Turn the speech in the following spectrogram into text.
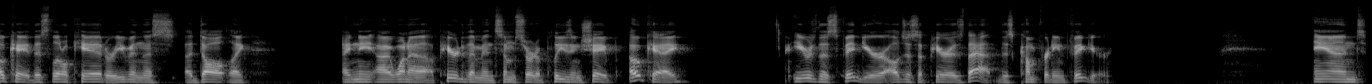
okay, this little kid or even this adult like I need I want to appear to them in some sort of pleasing shape. Okay. Here's this figure. I'll just appear as that, this comforting figure. And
